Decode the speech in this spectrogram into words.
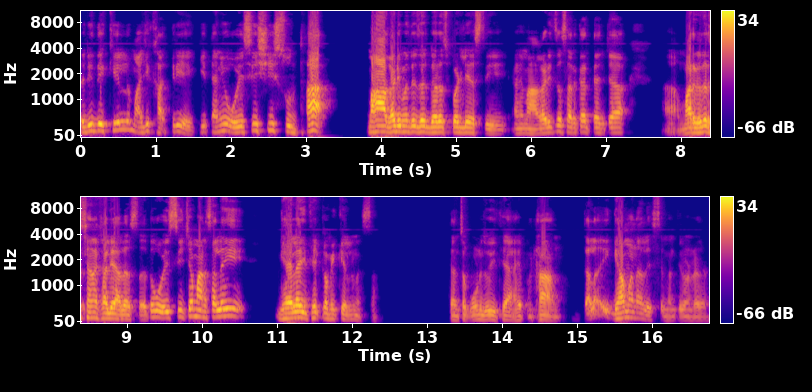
तरी देखील माझी खात्री आहे की त्यांनी ओएसीशी सुद्धा महाआघाडीमध्ये जर गरज पडली असती आणि महाआघाडीचं सरकार त्यांच्या मार्गदर्शनाखाली आलं असतं तर ओएसीच्या माणसालाही घ्यायला इथे कमी केलं नसतं. त्यांचा कोण जो इथे आहे पठाण त्याला घ्या म्हणाले असते मंत्रिमंडळात.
